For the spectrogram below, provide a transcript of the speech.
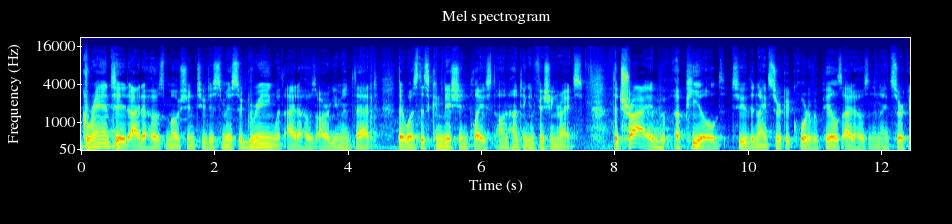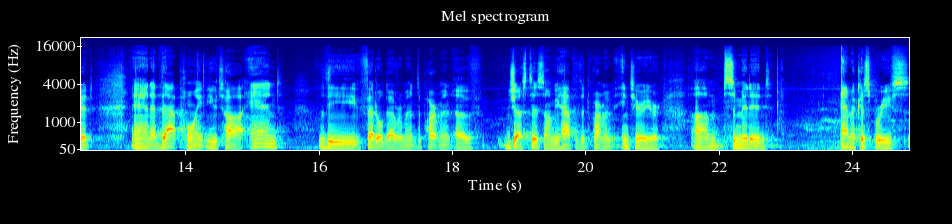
granted Idaho's motion to dismiss, agreeing with Idaho's argument that there was this condition placed on hunting and fishing rights. The tribe appealed to the Ninth Circuit Court of Appeals, Idaho's in the Ninth Circuit, and at that point, Utah and the federal government, Department of Justice, on behalf of the Department of Interior, um, submitted amicus briefs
